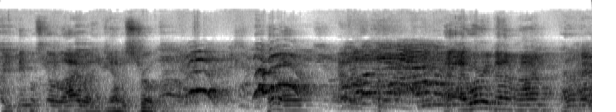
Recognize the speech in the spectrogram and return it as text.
Are you people still alive or did you have a stroke? Hello. I, I worry about him, Ron. I don't know.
